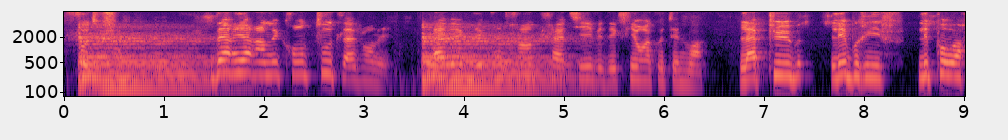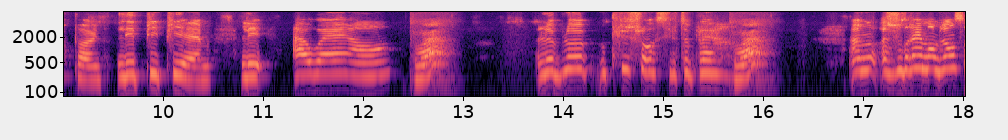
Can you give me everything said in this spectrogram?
Photoshop. Derrière un écran toute la journée, avec des contraintes créatives et des clients à côté de moi. La pub, les briefs, les PowerPoint, les PPM, les Ah ouais, hein? Ouais. Le bleu plus chaud, s'il te plaît. Ouais. je voudrais une ambiance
